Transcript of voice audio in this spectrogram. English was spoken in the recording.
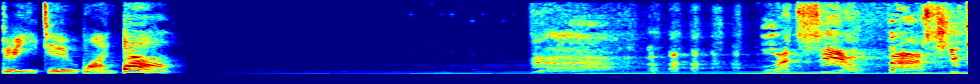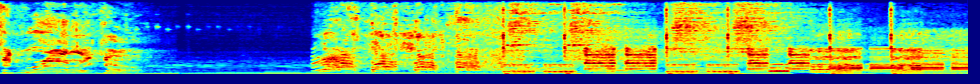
Three, two, one, go! Let's see how fast you can really go!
